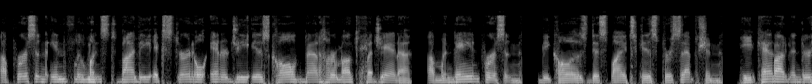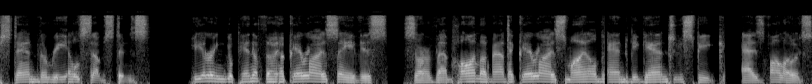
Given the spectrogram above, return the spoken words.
a person influenced by the external energy is called Baharmukhajana, a mundane person, because despite his perception, he cannot understand the real substance. Hearing Gopinatha Acharya say this, Sarvabhauma smiled and began to speak, as follows.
